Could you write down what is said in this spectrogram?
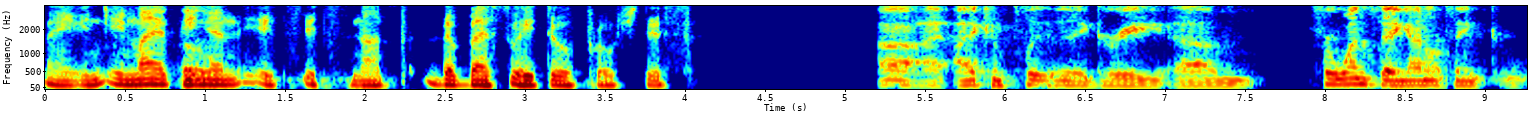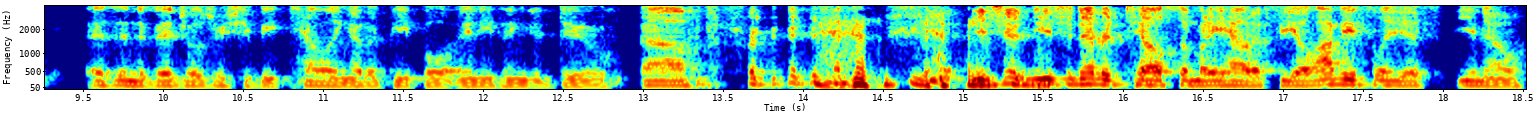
In in my opinion, oh. it's it's not the best way to approach this. Uh, I, I completely agree. Um, for one thing, I don't think as individuals we should be telling other people anything to do. Um, you should you should never tell somebody how to feel. Obviously if you know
